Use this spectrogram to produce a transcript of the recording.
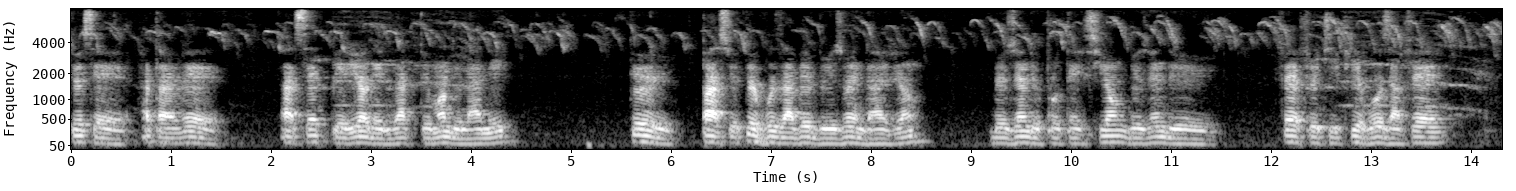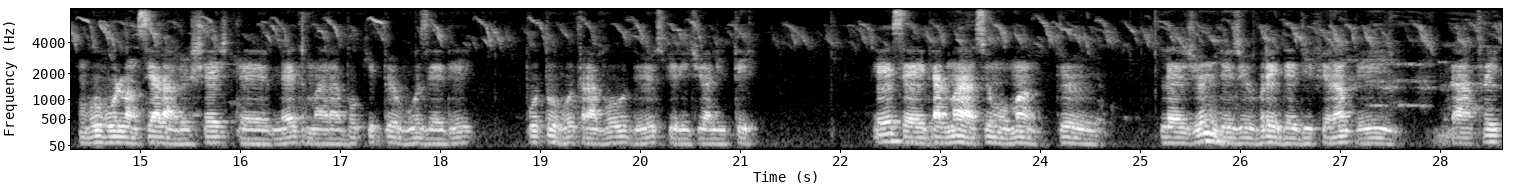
que c'est à travers à cette période exactement de l'année que parce que vous avez besoin d'argent, besoin de protection, besoin de faire fructifier vos affaires, vous vous lancez à la recherche des maîtres marabouts qui peuvent vous aider pour tous vos travaux de spiritualité. Et c'est également à ce moment que les jeunes désœuvrés des différents pays d'Afrique,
